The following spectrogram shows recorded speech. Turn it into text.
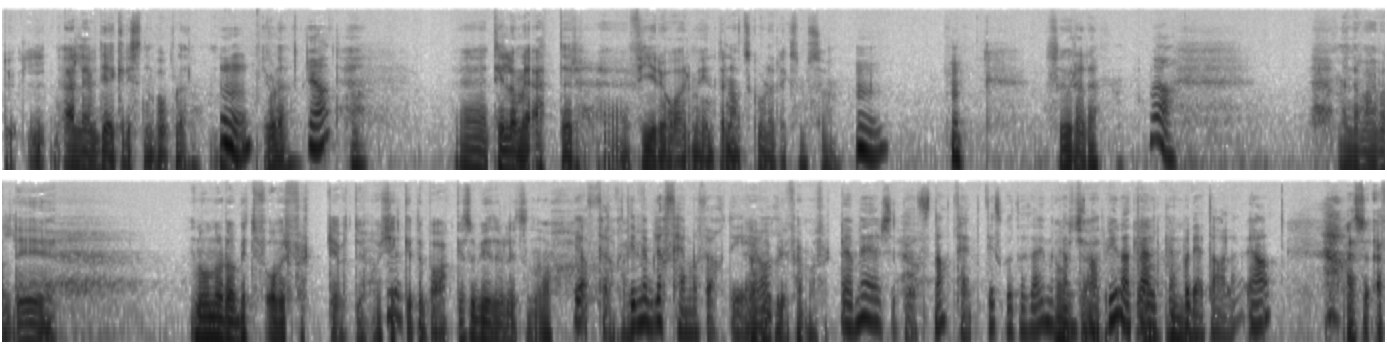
du, Jeg levde i ei kristen boble. Mm. Gjorde det. ja. Eh, til og med etter eh, fire år med internatskole, liksom, så, Mm. så gjorde jeg det. ja. Men det var veldig Nå når du har blitt over 40, vet du, og kikker tilbake, så blir det jo litt sånn åh, Ja, 40. Vi blir 45 i år. Ja, vi blir 45. Ja, vi er snart 50, skulle jeg si. Vi kan snart begynne å telke Mm. på det tallet. Ja. Jeg, jeg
